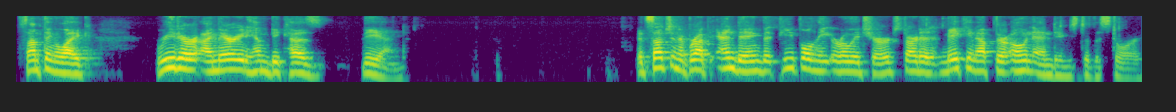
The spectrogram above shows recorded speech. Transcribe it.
something like, Reader, I married him because the end. It's such an abrupt ending that people in the early church started making up their own endings to the story.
